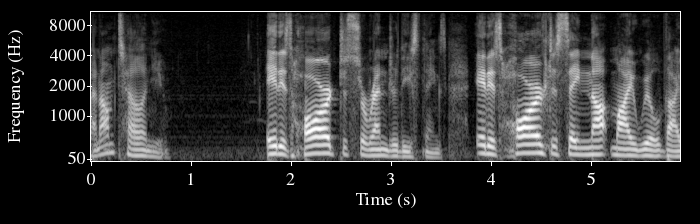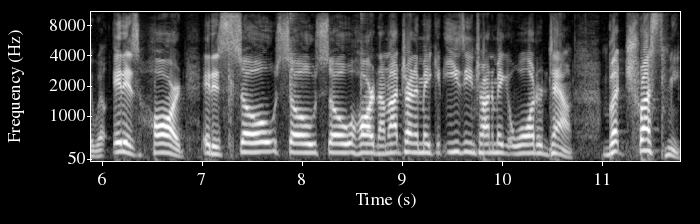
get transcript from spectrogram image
And I'm telling you, it is hard to surrender these things. It is hard to say, Not my will, thy will. It is hard. It is so, so, so hard. And I'm not trying to make it easy and trying to make it watered down. But trust me,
